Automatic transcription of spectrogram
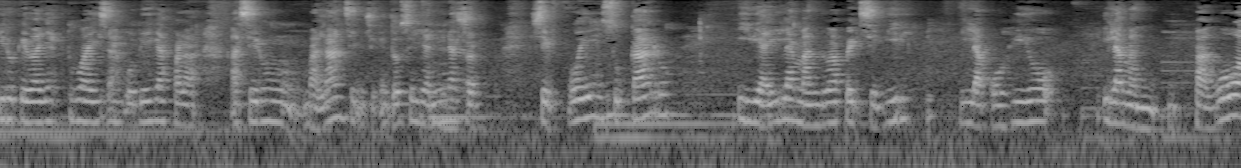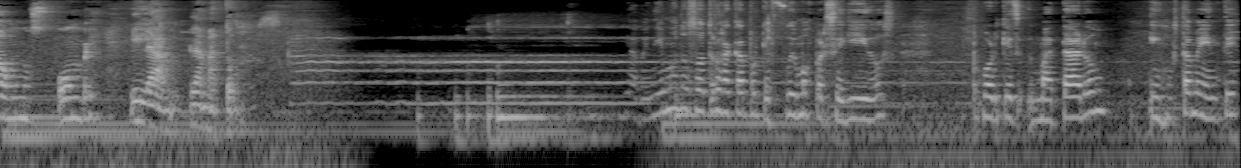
quiero que vayas tú a esas bodegas para hacer un balance. Entonces Yanina se, se fue en su carro y de ahí la mandó a perseguir y la cogió y la pagó a unos hombres y la, la mató. Venimos nosotros acá porque fuimos perseguidos, porque mataron injustamente.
